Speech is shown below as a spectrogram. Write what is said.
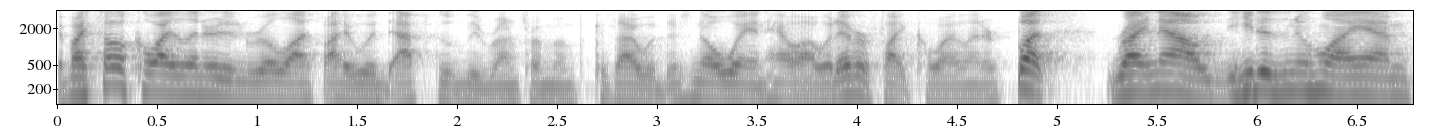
If I saw Kawhi Leonard in real life, I would absolutely run from him because I would. There's no way in hell I would ever fight Kawhi Leonard. But right now, he doesn't know who I am.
